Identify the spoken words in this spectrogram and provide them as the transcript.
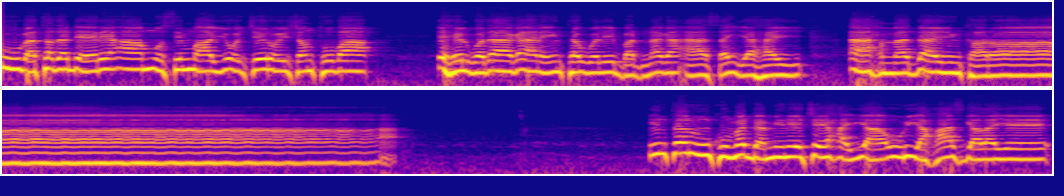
uubatada dheere aamusi maayo jeroy shantuba. Ehel wadaagaana inta weli badhnaga aasan yahay. Axmadayn karaa intanuun kuma dhammine jeexayaa uryaxaas galaye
